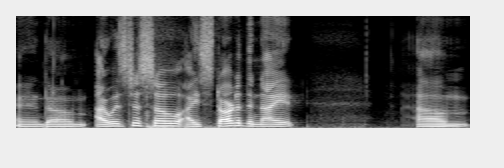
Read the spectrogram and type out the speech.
and um, I was just so I started the night, um,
